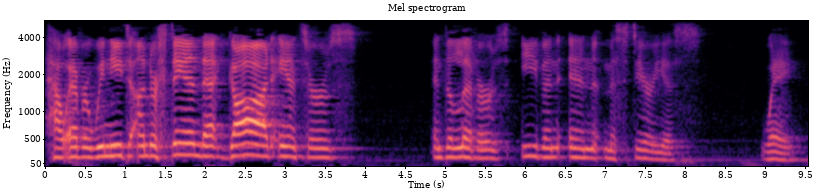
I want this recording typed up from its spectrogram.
However, we need to understand that God answers and delivers even in mysterious ways.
